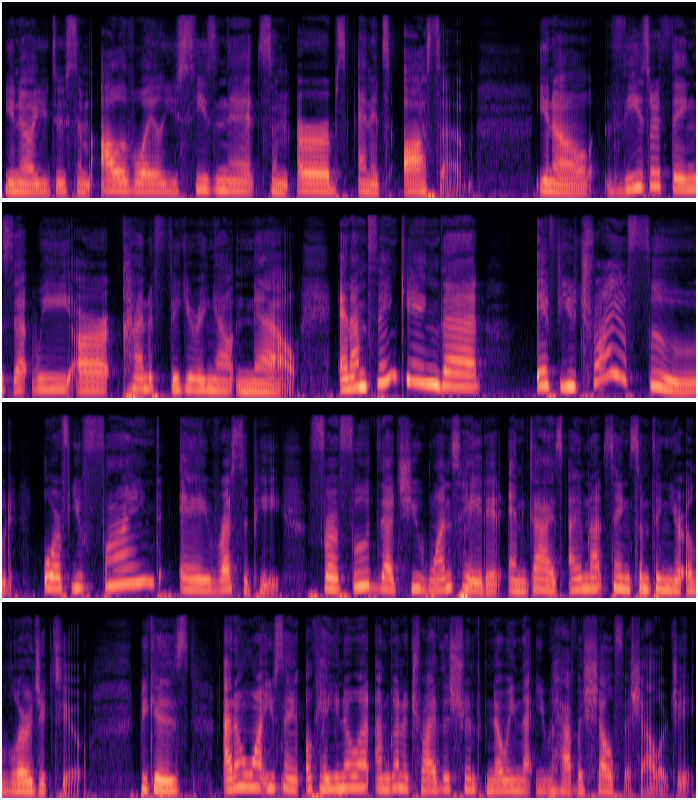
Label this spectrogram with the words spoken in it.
You know, you do some olive oil, you season it, some herbs, and it's awesome. You know, these are things that we are kind of figuring out now. And I'm thinking that if you try a food or if you find a recipe for food that you once hated, and guys, I'm not saying something you're allergic to because I don't want you saying, okay, you know what? I'm going to try this shrimp knowing that you have a shellfish allergy.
